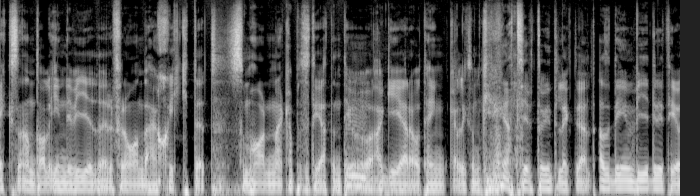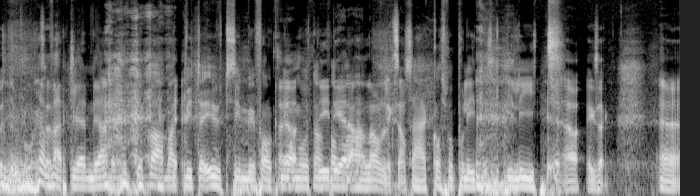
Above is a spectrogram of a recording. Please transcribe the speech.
x antal individer från det här skiktet som har den här kapaciteten till Mm. att agera och tänka liksom, kreativt och intellektuellt. Alltså, det är en vidrig teori på många sätt. verkligen. Det handlar mycket bara om att byta ut sin befolkning Ja, mot det någon är det form det av handlar om. Liksom. så här kosmopolitisk elit. Ja, exakt. Eh,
